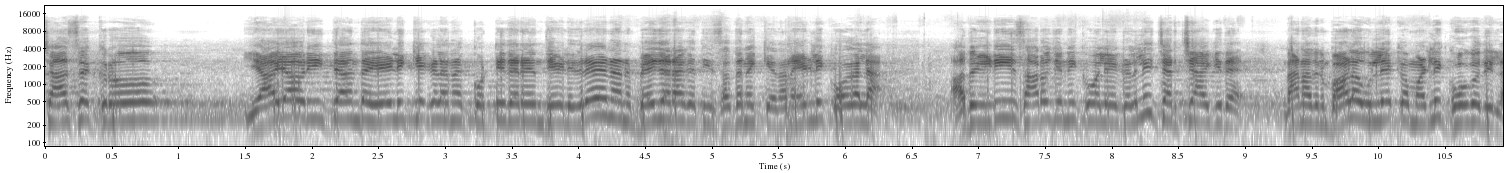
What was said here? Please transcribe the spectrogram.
ಶಾಸಕರು ಯಾವ್ಯಾವ ರೀತಿಯಾದ ಹೇಳಿಕೆಗಳನ್ನು ಕೊಟ್ಟಿದ್ದಾರೆ ಅಂತ ಹೇಳಿದ್ರೆ ನಾನು ಬೇಜಾರಾಗುತ್ತೆ ಈ ಸದನಕ್ಕೆ. ನಾನು ಹೇಳಲಿಕ್ಕೆ ಹೋಗಲ್ಲ. ಅದು ಇಡೀ ಸಾರ್ವಜನಿಕ ವಲಯಗಳಲ್ಲಿ ಚರ್ಚೆ ಆಗಿದೆ. ನಾನು ಅದನ್ನ ಬಹಳ ಉಲ್ಲೇಖ ಮಾಡ್ಲಿಕ್ಕೆ ಹೋಗೋದಿಲ್ಲ.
